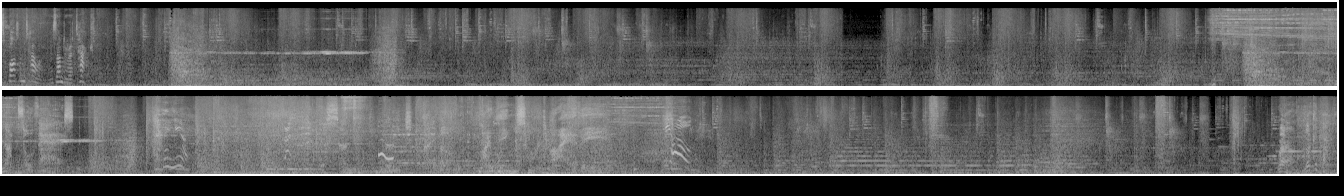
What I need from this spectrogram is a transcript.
This bottom tower is under attack. Well, look at that.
